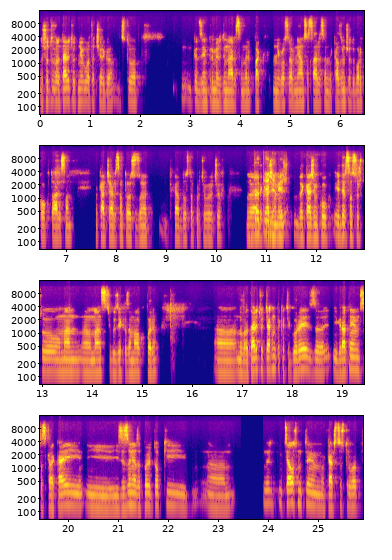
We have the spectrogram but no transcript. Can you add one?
Защото вратарите от неговата черга струват като вземем пример един Алисън, нали, пак не го сравнявам с Алисън, не казвам, че е добър колкото Алисън, макар че Алисън този сезон е така доста противоречив. Но да, е предния кажем, беше. да кажем колко Едерсън също Ман, Ман си го взеха за малко пари. Но вратарите от тяхната категория за играта им с крака и, и излизания за първи топки а, нали, цялостните им качества струват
